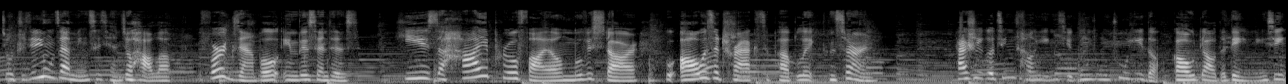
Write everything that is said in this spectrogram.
就直接用在名词前就好了。For example, in this sentence, he is a high-profile movie star who always attracts public concern. 他是一个经常引起公众注意的高调的电影明星。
